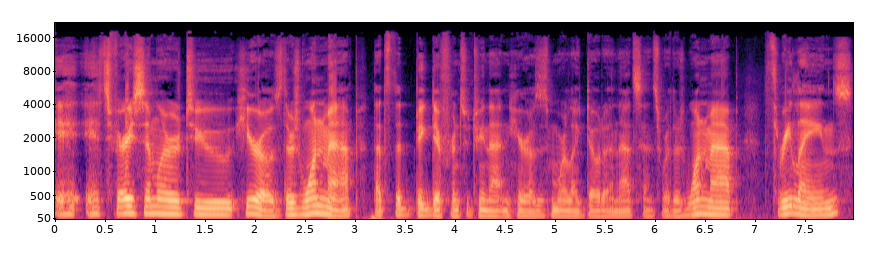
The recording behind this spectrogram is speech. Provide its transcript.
it, it's very similar to Heroes. There's one map. That's the big difference between that and Heroes. It's more like Dota in that sense, where there's one map, three lanes.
